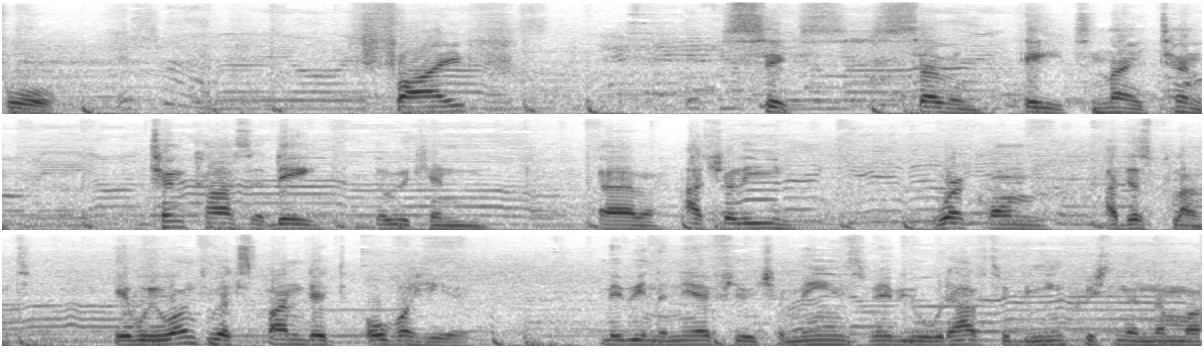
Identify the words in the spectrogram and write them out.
four, five, six, seven, eight, nine, ten. Ten cars a day that we can uh, actually work on at this plant. If we want to expand it over here, maybe in the near future, means maybe we would have to be increasing the number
